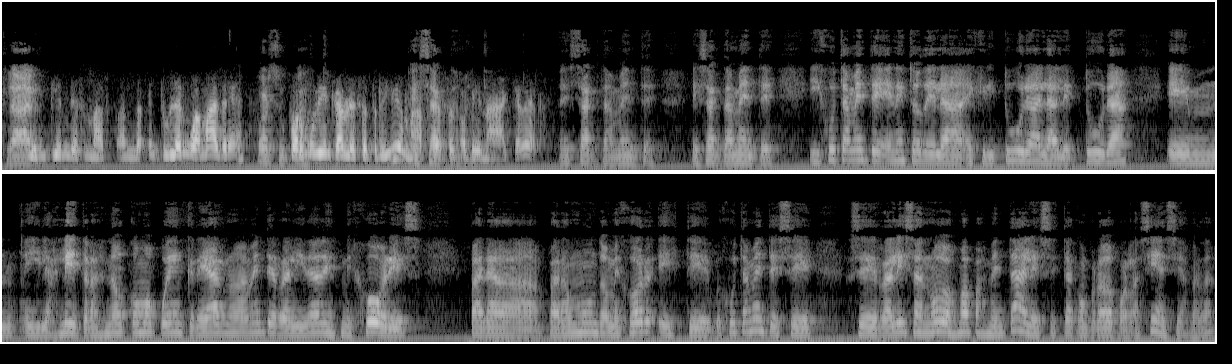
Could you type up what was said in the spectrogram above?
Claro. y entiendes más cuando, en tu lengua madre, Por supuesto. muy bien que hables otro idioma. Eso no tiene nada que ver. Exactamente, exactamente. Y justamente en esto de la escritura, la lectura eh, y las letras, ¿no? Cómo pueden crear nuevamente realidades mejores para, para un mundo mejor. Este, justamente se, se realizan nuevos mapas mentales, está comprobado por las ciencias, ¿verdad?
